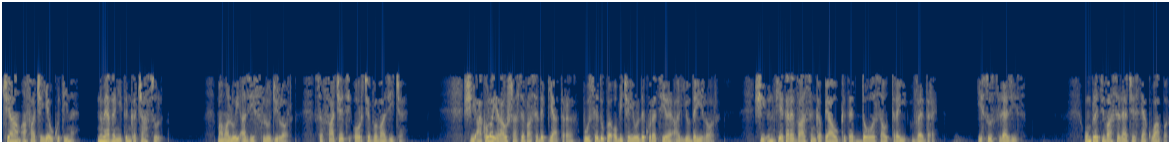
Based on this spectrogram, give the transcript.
ce am a face eu cu tine? Nu mi-a venit încă ceasul. Mama lui a zis slugilor, să faceți orice vă va zice. Și acolo erau șase vase de piatră, puse după obiceiul de curățire al iudeilor. Și în fiecare vas încăpeau câte două sau trei vedre. Isus le-a zis, Umpleți vasele acestea cu apă,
